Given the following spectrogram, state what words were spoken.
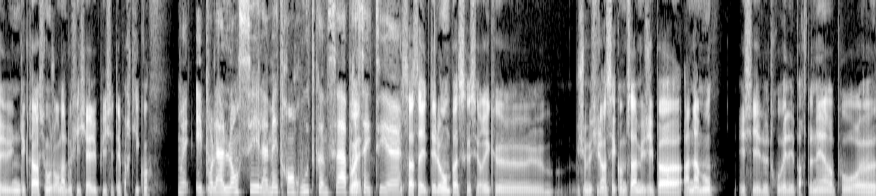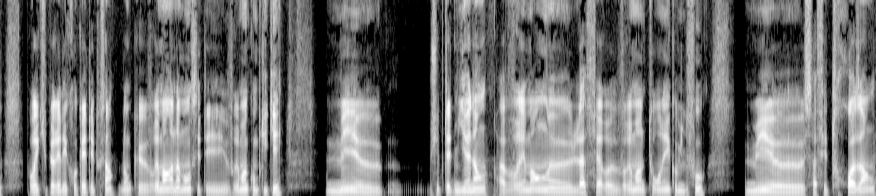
une déclaration au journal officiel, et puis c'était parti, quoi. Ouais, et pour la lancer, la mettre en route comme ça, après ça a été. Ça, ça a été long parce que c'est vrai que je me suis lancé comme ça, mais j'ai pas en amont essayer de trouver des partenaires pour, euh, pour récupérer des croquettes et tout ça. Donc euh, vraiment en amont, c'était vraiment compliqué. Mais euh, j'ai peut-être mis un an à vraiment la faire vraiment tourner comme il faut. Mais ça fait trois ans,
